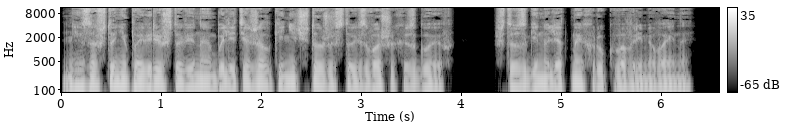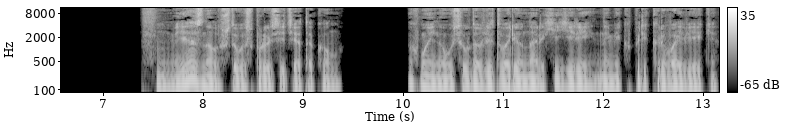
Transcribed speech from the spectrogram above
Ни за что не поверю, что виной были те жалкие ничтожества из ваших изгоев, что сгинули от моих рук во время войны. Хм, я знал, что вы спросите о таком. Ухмыльнулся удовлетворенный архиерей, на миг прикрывая веки.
